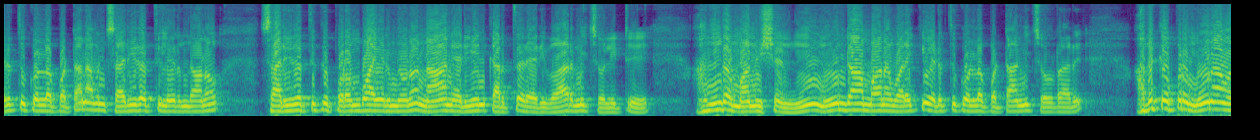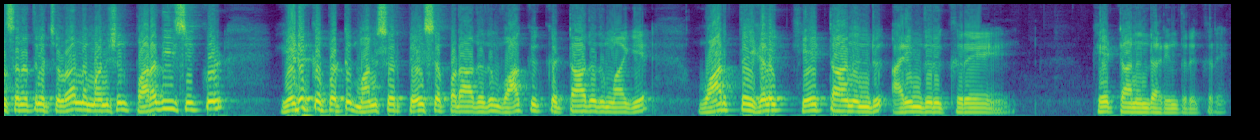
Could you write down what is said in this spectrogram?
எடுத்துக்கொள்ளப்பட்டான். அவன் சரீரத்தில் இருந்தானோ சரீரத்துக்கு புறம்பாக இருந்தானோ நான் அறியேன் கர்த்தர் அறிவார்னு சொல்லிட்டு அந்த மனுஷன் மூன்றாம் வானம் வரைக்கும் எடுத்துக்கொள்ளப்பட்டான்னு சொல்கிறாரு அதுக்கப்புறம் மூணாம் வசனத்தில் சொல்கிறார் அந்த மனுஷன் பரதீசிக்குள் எடுக்கப்பட்டு மனுஷர் பேசப்படாததும் வாக்கு கெட்டாததுமாகிய வார்த்தைகளை கேட்டான் என்று அறிந்திருக்கிறேன். கேட்டான் என்று அறிந்திருக்கிறேன்.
